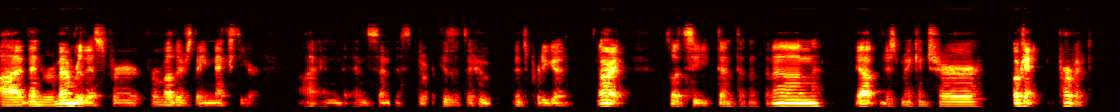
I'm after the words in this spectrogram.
uh, then remember this for for Mother's Day next year, uh, and and send this to her because it's a hoot. It's pretty good. All right, so let's see. Dun, dun, dun, dun, dun. Yep, just making sure. Okay, perfect.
